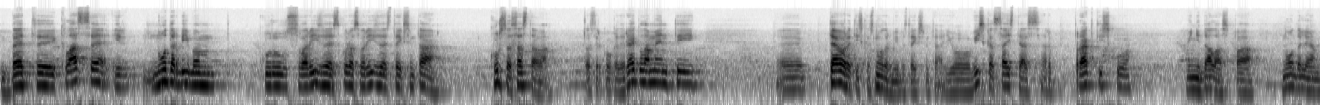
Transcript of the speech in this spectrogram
Bet e, klasē ir nodarbībām, kurus var izvērst, kuras var izvērst, teiksim tā, kursā sastāvā. Tas ir kaut kādi reglamenti, e, teoretiskas nodarbības, teiksim tā, jo viss, kas saistās ar praktisko, viņi dalās pa nodaļām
